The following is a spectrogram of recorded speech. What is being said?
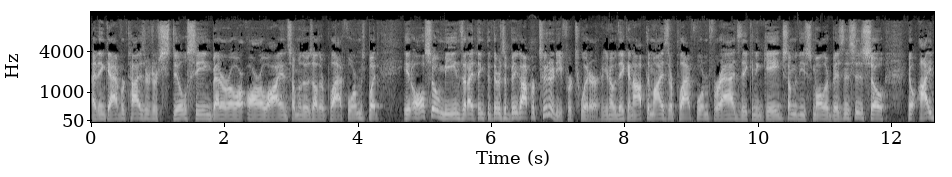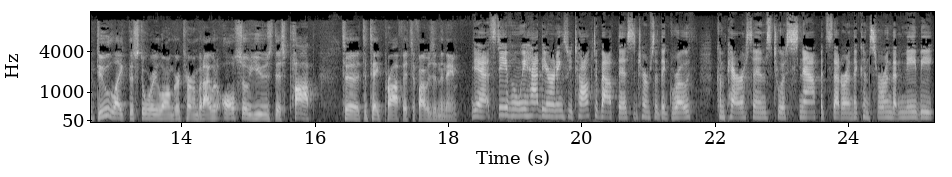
I think advertisers are still seeing better ROI in some of those other platforms, but it also means that I think that there's a big opportunity for Twitter. You know, they can optimize their platform for ads, they can engage some of these smaller businesses. So, you know, I do like the story longer term, but I would also use this pop to, to take profits if I was in the name. Yeah, Steve, when we had the earnings, we talked about this in terms of the growth comparisons to a Snap, et cetera, and the concern that maybe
